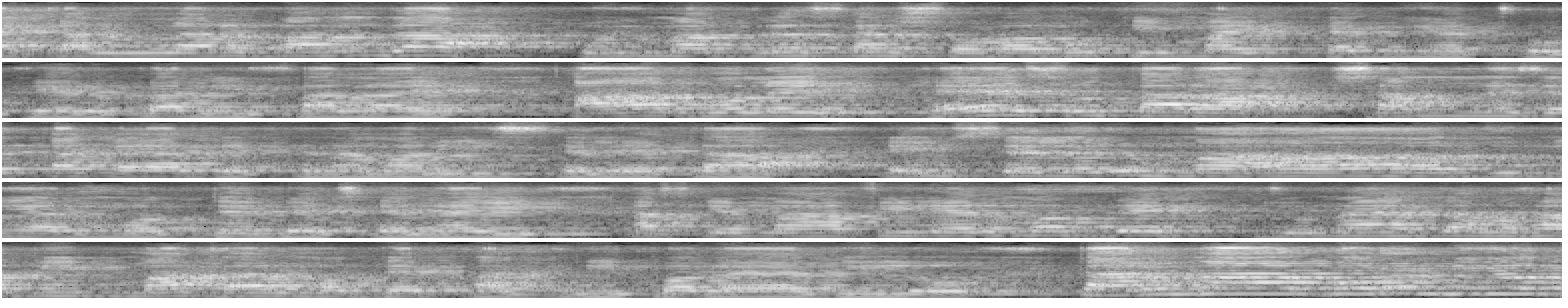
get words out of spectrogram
এক আল্লাহর বান্দা ওই মাদ্রাসার সভাপতি মাইকটা নিয়ে চোখের পানি ফালায় আর বলে, হে সুতারা সামনে যে তাকায়া দেখেন আমার এই ছেলেটা। এই ছেলের মা দুনিয়ার মধ্যে বেছে নাই। আজকে মাহফিলের মধ্যে জুনায়দ আল হাবিব মাথার মধ্যে পাগড়ি পরায়া দিল। তার মা বড় নিয়োগ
